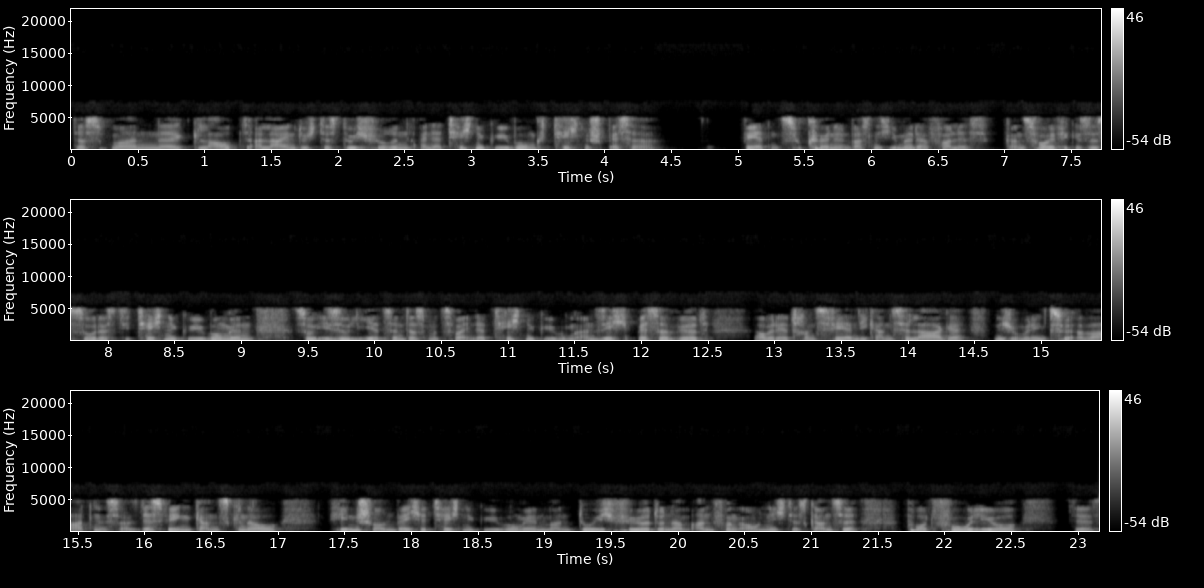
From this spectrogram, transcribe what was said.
dass man äh, glaubt, allein durch das Durchführen einer Technikübung technisch besser werden zu können, was nicht immer der Fall ist. Ganz häufig ist es so, dass die Technikübungen so isoliert sind, dass man zwar in der Technikübung an sich besser wird, aber der Transfer in die ganze Lage nicht unbedingt zu erwarten ist. Also deswegen ganz genau hinschauen, welche Technikübungen man durchführt und am Anfang auch nicht das ganze Portfolio des,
